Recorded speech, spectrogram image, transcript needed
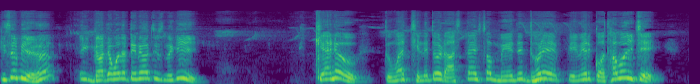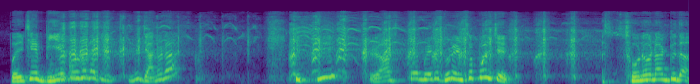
কিসের বিয়ে হ্যাঁ? এই গাঁজা মাজা টেনে আছিস নাকি? কেন? তোমার ছেলে তো রাস্তায় সব মেয়েদের ধরে প্রেমের কথা বলছে। বলছে বিয়ে করবে নাকি? তুমি জানো না? কি রাস্তা মেরে ধরে এইসব বলছে? শোনো নান্টুদা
